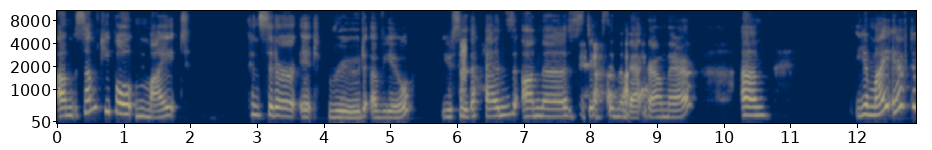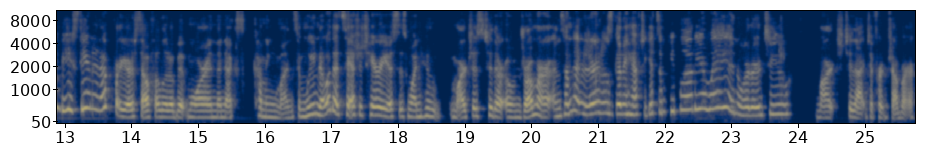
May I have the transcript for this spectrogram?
Um, some people might consider it rude of you. You see the heads on the sticks in the background there. Um, you might have to be standing up for yourself a little bit more in the next coming months. And we know that Sagittarius is one who marches to their own drummer. And sometimes you're just going to have to get some people out of your way in order to march to that different drummer.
